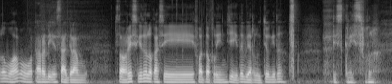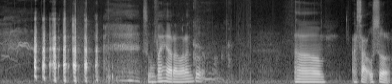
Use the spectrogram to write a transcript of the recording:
Lo mau apa? Mau taruh di Instagram stories gitu lo kasih foto kelinci itu biar lucu gitu. Disgraceful. Sumpah ya orang-orang tuh em, asal usul.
